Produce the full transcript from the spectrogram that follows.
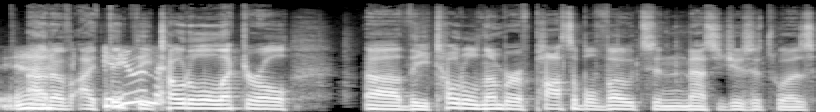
Yeah. Out of I Can think the total electoral, uh, the total number of possible votes in Massachusetts was.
